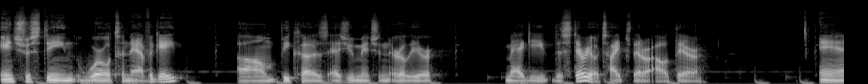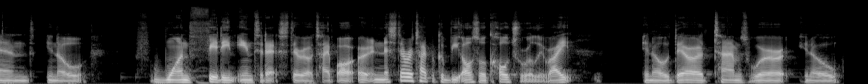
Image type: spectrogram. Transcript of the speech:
interesting world to navigate um, because as you mentioned earlier Maggie, the stereotypes that are out there. And, you know, one fitting into that stereotype or, or and the stereotype could be also culturally, right? You know, there are times where, you know,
